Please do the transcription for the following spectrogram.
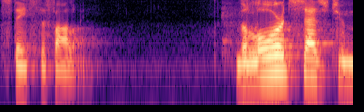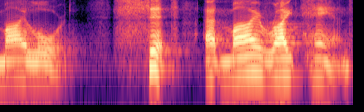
states the following The Lord says to my Lord, Sit at my right hand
